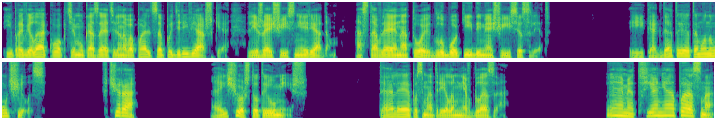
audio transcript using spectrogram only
и провела когтем указательного пальца по деревяшке, лежащей с ней рядом, оставляя на той глубокий дымящийся след. «И когда ты этому научилась?» «Вчера». «А еще что ты умеешь?» Талия посмотрела мне в глаза. «Эммет, я не опасна»,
